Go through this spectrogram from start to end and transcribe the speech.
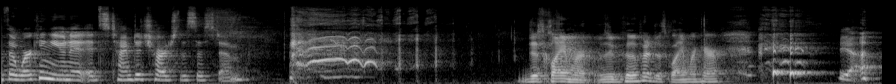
With a working unit, it's time to charge the system. Disclaimer. Can we put a disclaimer here? Yeah.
